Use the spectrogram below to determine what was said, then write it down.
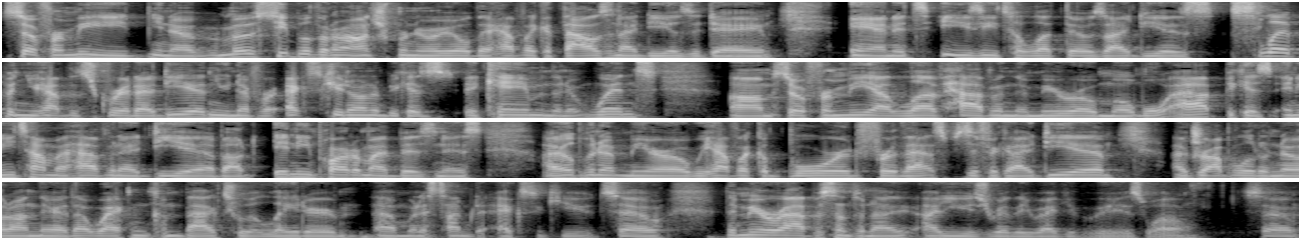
So for me, you know, most people that are entrepreneurial, they have like a thousand ideas a day, and it's easy to let those ideas slip. And you have this great idea, and you never execute on it because it came and then it went. Um, so for me, I love having the Miro mobile app because anytime I have an idea about any part of my business, I open up Miro. We have like a board for that specific idea. I drop a little note on there that way I can come back to it later um, when it's time to execute. So the Miro app is something I, I use really regularly as well. So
